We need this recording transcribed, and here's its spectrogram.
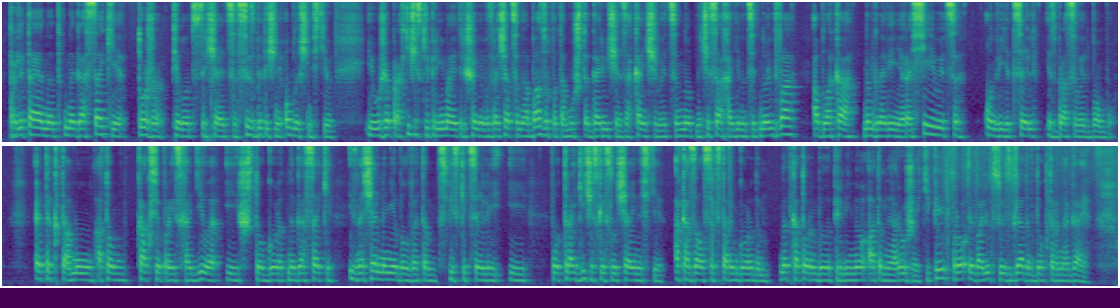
Пролетая над Нагасаки, тоже пилот встречается с избыточной облачностью и уже практически принимает решение возвращаться на базу, потому что горючее заканчивается, но на часах 11.02 облака на мгновение рассеиваются, он видит цель и сбрасывает бомбу. Это к тому, о том, как все происходило и что город Нагасаки изначально не был в этом списке целей и по трагической случайности оказался вторым городом, над которым было применено атомное оружие. Теперь про эволюцию взглядов доктора Нагая.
